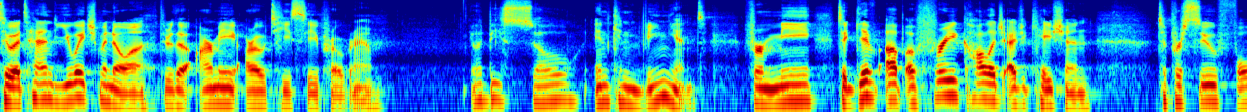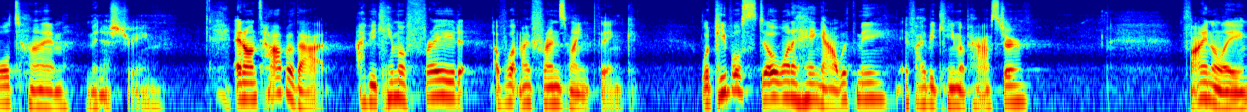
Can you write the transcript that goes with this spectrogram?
to attend UH Manoa through the Army ROTC program. It would be so inconvenient for me to give up a free college education to pursue full time ministry. And on top of that, I became afraid of what my friends might think. Would people still want to hang out with me if I became a pastor? Finally,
